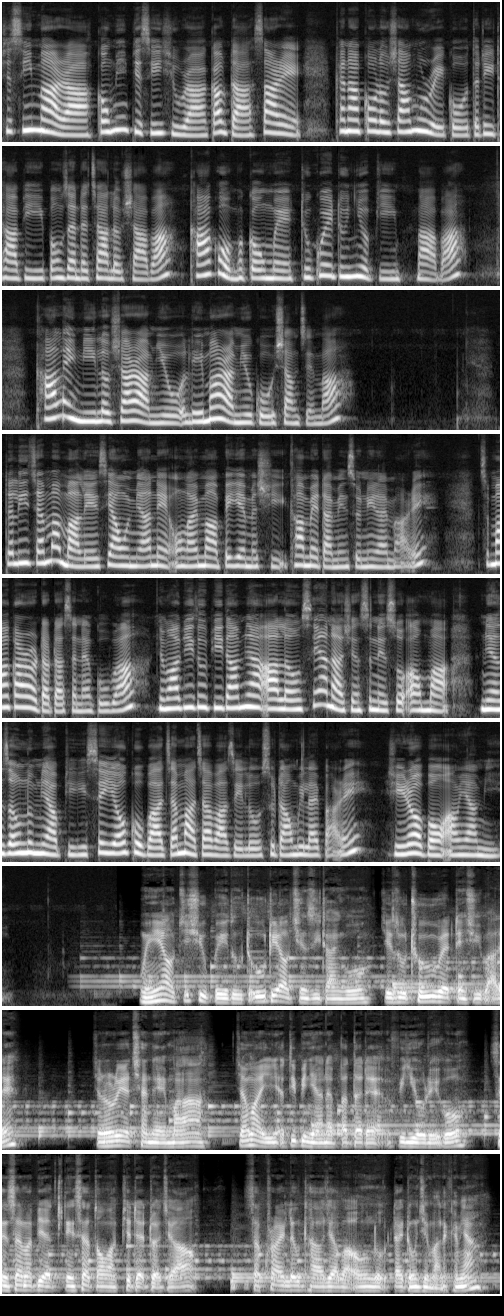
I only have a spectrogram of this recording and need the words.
ပစ္စည်းမာတာကုန်မြင့်ပစ္စည်းယူတာကောက်တာစတဲ့ခန္ဓာကိုယ်လှူရှားမှုတွေကိုတတိထားပြီးပုံစံတကျလှူရှားပါခါးကိုမကုံမဲဒူးကွေးဒူးညွတ်ပြီးမှပါခါးလိမ်ပြီးလှူရှားတာမျိုးအလေးမတာမျိုးကိုရှောင်ကျင်ပါတယ်လီကျမ်းမာမှာလည်းဆရာဝန်များနဲ့အွန်လိုင်းမှာပေးရမရှိအခမဲ့တိုင်ပင်ဆွေးနွေးနိုင်ပါတယ် ကျမကတော့ဒေါက်တာစနက်ကူပါမြန်မာပြည်သူပြည်သားများအားလုံးဆရာနာရှင်စနစ်ဆိုအောက်မှအမြန်ဆုံးလွတ်မြောက်ပြီးစိတ်ရောကိုယ်ပါကျန်းမာကြပါစေလို့ဆုတောင်းပေးလိုက်ပါတယ်ရေတော့ပုံအောင်ရမည်ဝင်ရောက်ကြည့်ရှုပေးသူတဦးတစ်ယောက်ချင်းစီတိုင်းကိုကျေးဇူးထူးပဲတင်ရှိပါတယ်ကျွန်တော်တို့ရဲ့ channel မှာကျမ်းမာရေးအသိပညာနဲ့ပတ်သက်တဲ့ဗီဒီယိုတွေကိုစင်ဆက်မပြတ်တင်ဆက်သွားမှာဖြစ်တဲ့အတွက်ကြောင့် subscribe လုပ်ထားကြပါအောင်လို့တိုက်တွန်းချင်ပါတယ်ခင်ဗျာ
